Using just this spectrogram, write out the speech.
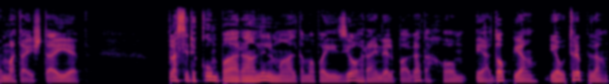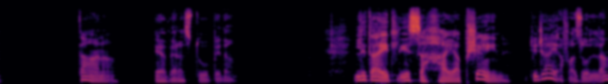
Imma tgħix tajjeb. Plus li tikkumpara lil Malta ma' pajjiżi oħrajn li l-paga tagħhom hija doppja jew trippla tagħna hija vera stupida. Li tgħid li s-saħħa hija b'xejn diġà hija fażulla.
